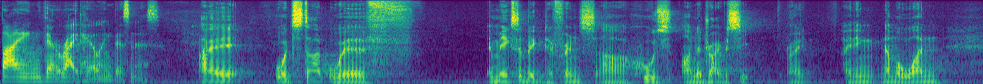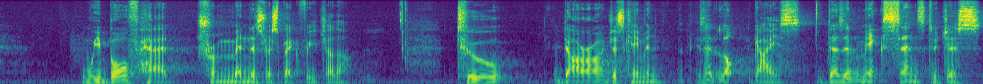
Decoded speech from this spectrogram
buying their ride-hailing business? I would start with, it makes a big difference uh, who's on the driver's seat, right? I think number one, we both had tremendous respect for each other. Two, Dara just came in. He said, look, guys, it doesn't make sense to just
